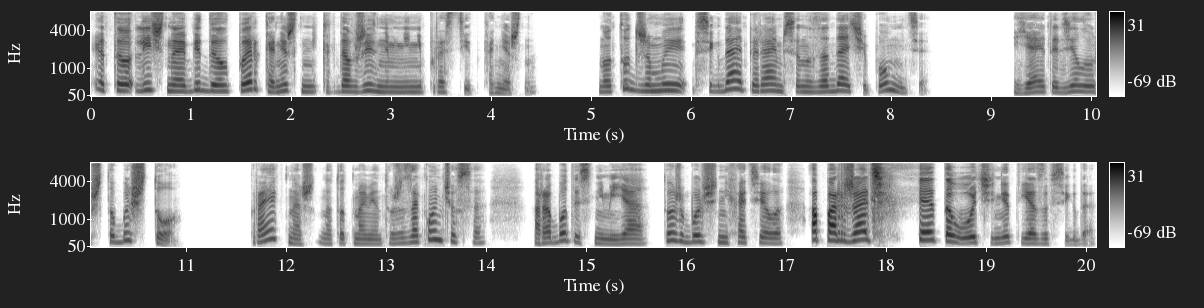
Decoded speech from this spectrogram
Это личная обида ЛПР, конечно, никогда в жизни мне не простит, конечно. Но тут же мы всегда опираемся на задачи, помните? Я это делаю, чтобы что? Проект наш на тот момент уже закончился, а работать с ними я тоже больше не хотела. А поржать — это очень, это я завсегда.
